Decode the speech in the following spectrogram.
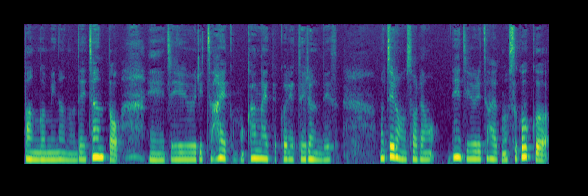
番組なのでちゃんと、えー、自由律俳句も考えてくれてるんです。もちろんそれをね自由律俳句もすごくやっ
